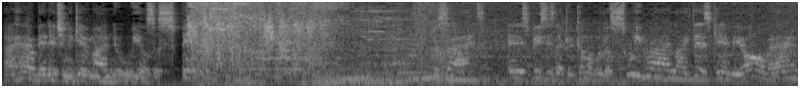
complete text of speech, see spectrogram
I have been itching to give my new wheels a spin. Besides, any species that could come up with a sweet ride like this can't be all bad.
